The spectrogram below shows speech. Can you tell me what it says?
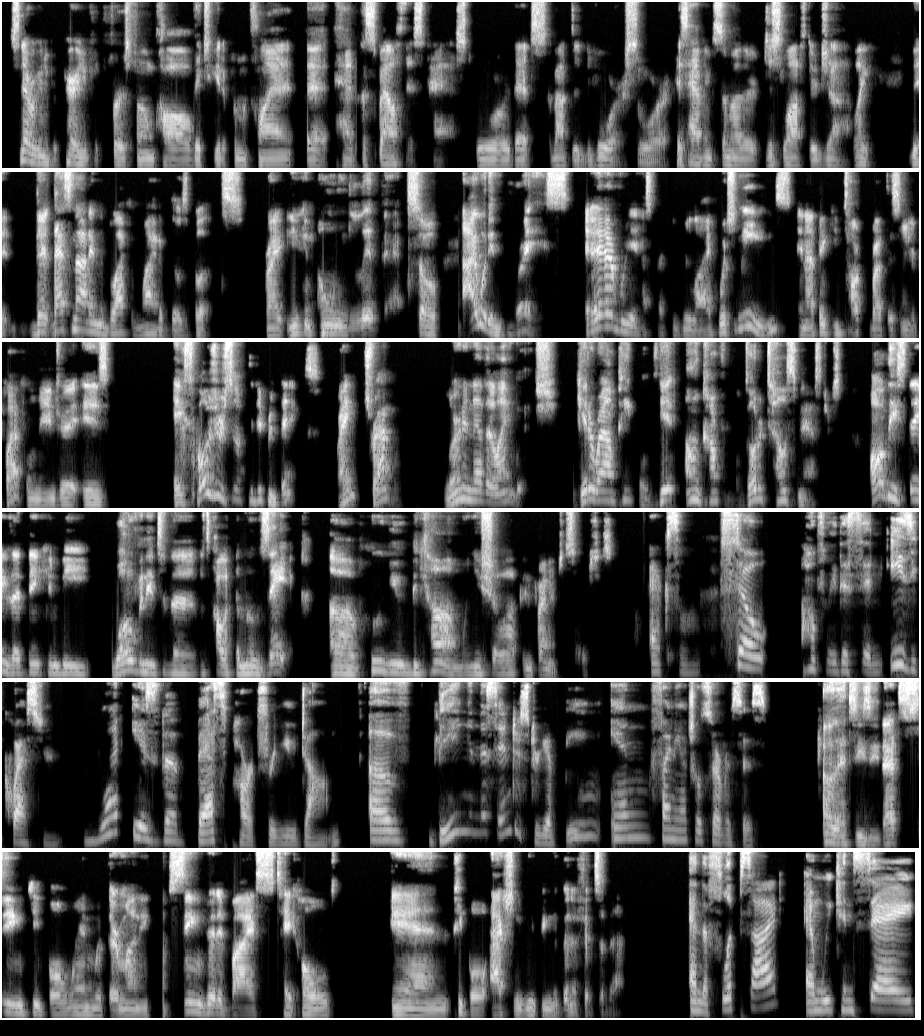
It's never going to prepare you for the first phone call that you get from a client that had a spouse that's passed or that's about to divorce or is having some other just lost their job. Like that's not in the black and white of those books, right? You can only live that. So I would embrace every aspect of your life, which means, and I think you talked about this on your platform, Andrea, is expose yourself to different things, right? Travel, learn another language, get around people, get uncomfortable, go to Toastmasters. All these things I think can be woven into the let's call it the mosaic of who you become when you show up in financial services. Excellent. So hopefully this is an easy question. What is the best part for you, Dom, of being in this industry, of being in financial services? Oh, that's easy. That's seeing people win with their money, seeing good advice take hold, and people actually reaping the benefits of that. And the flip side, and we can say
